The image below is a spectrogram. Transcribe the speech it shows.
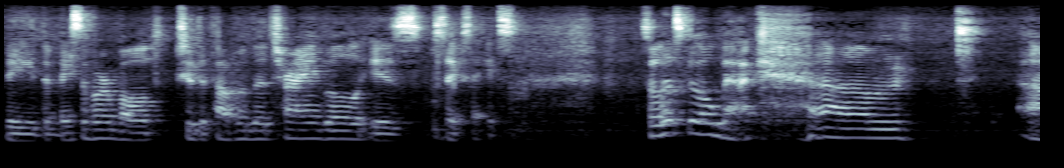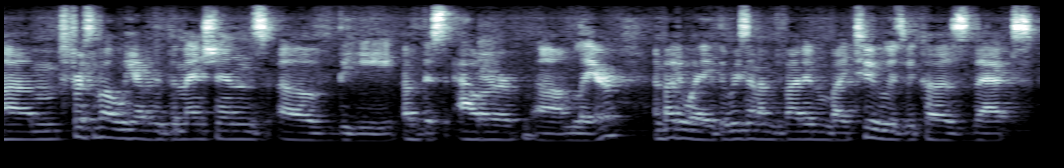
the, the base of our bolt, to the top of the triangle is 6 eighths. So let's go back. Um, um, first of all, we have the dimensions of the of this outer um, layer. And by the way, the reason I'm dividing them by two is because that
